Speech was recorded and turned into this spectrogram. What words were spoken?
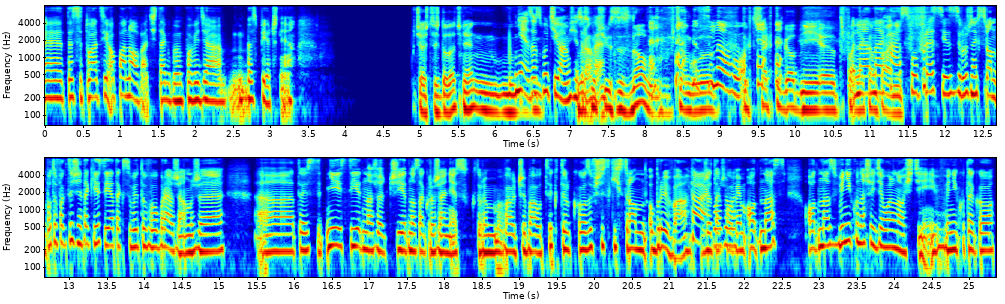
e, tę sytuację opanować, tak bym powiedziała bezpiecznie. Chciałeś coś dodać, nie? Nie, zasmuciłam się trochę. Zasmucił- Znowu w ciągu Znowu. tych trzech tygodni e, trwania na, na kampanii. hasło presję z różnych stron, bo to faktycznie tak jest i ja tak sobie to wyobrażam, że e, to jest, nie jest jedna rzecz, jedno zagrożenie, z którym walczy Bałtyk, tylko ze wszystkich stron obrywa, Tak, że tak możemy- powiem, od nas, od nas w wyniku naszej działalności i w wyniku tego,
